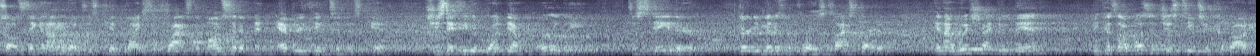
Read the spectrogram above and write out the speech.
So I was thinking, I don't know if this kid likes the class. The mom said it meant everything to this kid. She said he would run down early to stay there 30 minutes before his class started. And I wish I knew then because I wasn't just teaching karate.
